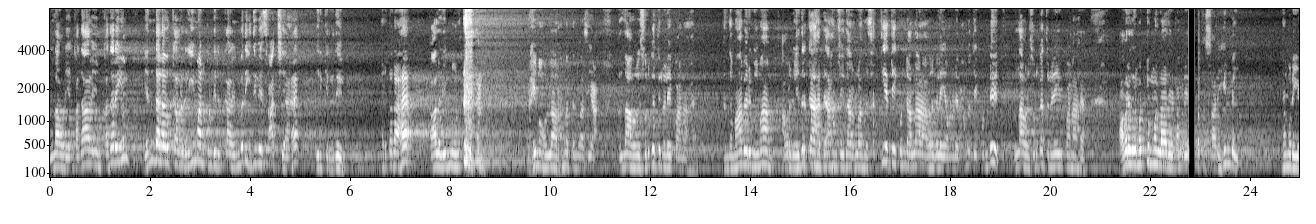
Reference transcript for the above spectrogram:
அல்லாஹ்வுடைய கதாவையும் கதரையும் எந்த அளவுக்கு அவர்கள் ஈமான் கொண்டிருக்கிறார் என்பது இதுவே சாட்சியாக இருக்கிறது அடுத்ததாக காலல் இப்னு ரஹிமஹுல்லா ரஹமத்தன் வாசியா அல்லாஹ் அவர்கள் சொர்க்கத்தில் நிலைப்பானாக. அந்த மாபெரும் இமாம் அவர்கள் எதற்காக தியாகம் செய்தார்களோ அந்த சத்தியத்தை கொண்டு அல்லாஹ் அவர்களை அவனுடைய ரகமத்தை கொண்டு அல்லாஹ் அவர்கள் சொர்க்கத்தில் நிலைப்பானாக. அவர்கள் மட்டுமல்லாது நம்முடைய சாலிஹீன்கள் நம்முடைய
